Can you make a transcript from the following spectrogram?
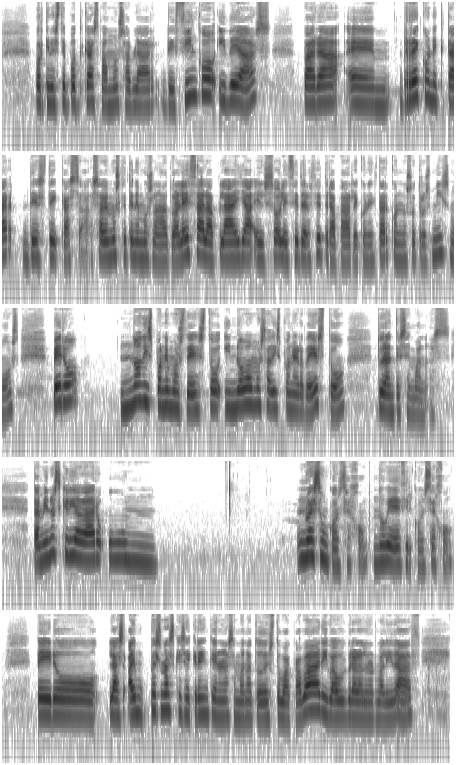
porque en este podcast vamos a hablar de cinco ideas para em, reconectar desde casa. Sabemos que tenemos la naturaleza, la playa, el sol, etcétera, etcétera, para reconectar con nosotros mismos, pero no disponemos de esto y no vamos a disponer de esto durante semanas. También os quería dar un... No es un consejo, no voy a decir consejo, pero las, hay personas que se creen que en una semana todo esto va a acabar y va a volver a la normalidad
